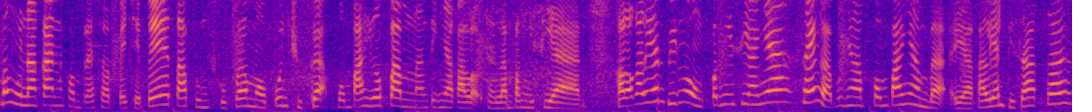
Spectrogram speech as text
menggunakan kompresor PCP, tabung scuba maupun juga pompa hilpam nantinya kalau dalam pengisian. Kalau kalian bingung pengisiannya saya nggak punya pompanya mbak. Ya kalian bisa ke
